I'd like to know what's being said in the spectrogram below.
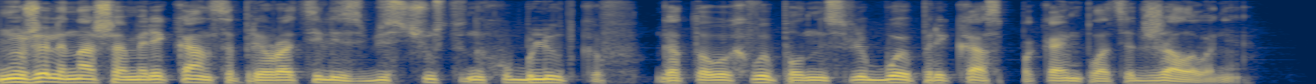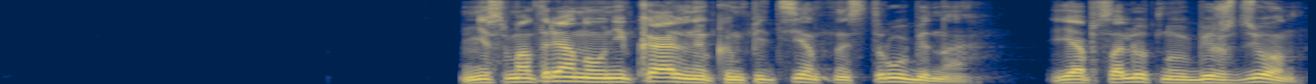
Неужели наши американцы превратились в бесчувственных ублюдков, готовых выполнить любой приказ, пока им платят жалования? Несмотря на уникальную компетентность Рубина, я абсолютно убежден,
